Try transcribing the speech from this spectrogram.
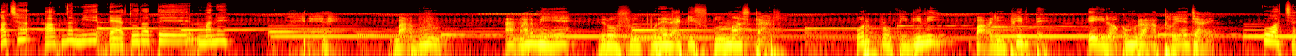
আচ্ছা আপনার মেয়ে এত রাতে মানে? বাবু আমার মেয়ে রসুলপুরের এক স্কুল মাস্টার ওর প্রতিদিনই বাড়ি ফিরতে এই রকম রাত হয়ে যায়। ও আচ্ছা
